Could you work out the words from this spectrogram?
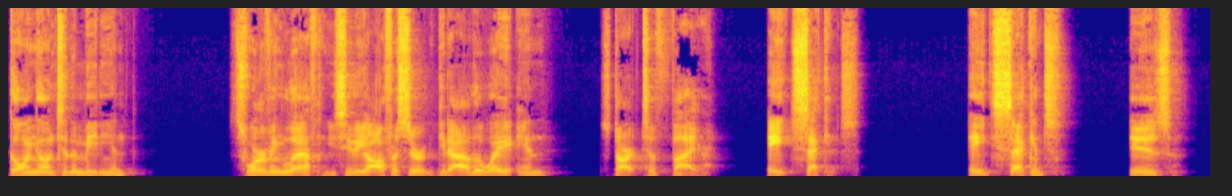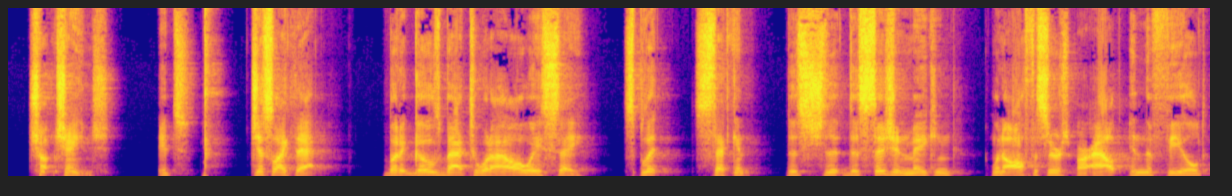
going onto the median, Swerving left, you see the officer get out of the way and start to fire. Eight seconds. Eight seconds is chump change. It's just like that. But it goes back to what I always say split second decision making when officers are out in the field,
